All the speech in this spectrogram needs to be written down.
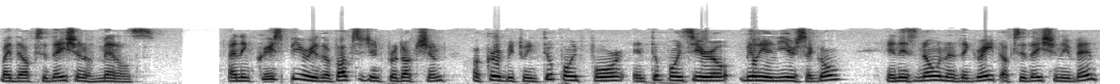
by the oxidation of metals. An increased period of oxygen production occurred between 2.4 and 2.0 billion years ago and is known as the Great Oxidation Event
